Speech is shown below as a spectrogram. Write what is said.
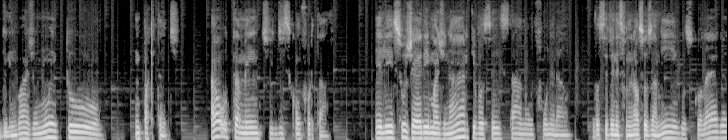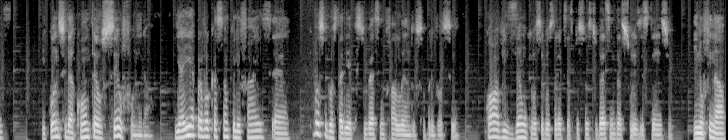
de linguagem muito impactante, altamente desconfortável. Ele sugere imaginar que você está num funeral. Você vê nesse funeral seus amigos, colegas, e quando se dá conta é o seu funeral. E aí a provocação que ele faz é: o que você gostaria que estivessem falando sobre você? Qual a visão que você gostaria que essas pessoas tivessem da sua existência? E no final,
